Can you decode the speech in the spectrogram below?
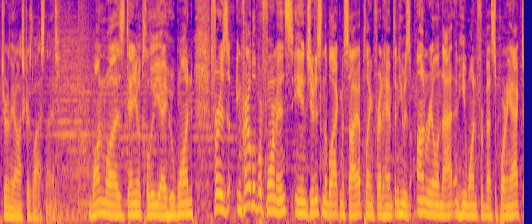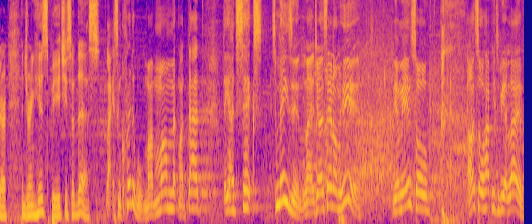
during the Oscars last night. One was Daniel Kaluuya, who won for his incredible performance in Judas and the Black Messiah, playing Fred Hampton. He was unreal in that, and he won for Best Supporting Actor. And during his speech, he said this. Like, it's incredible. My mom met my dad, they had sex. It's amazing. Like, do you understand? I'm saying? I'm here. You know what I mean? So, I'm so happy to be alive.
